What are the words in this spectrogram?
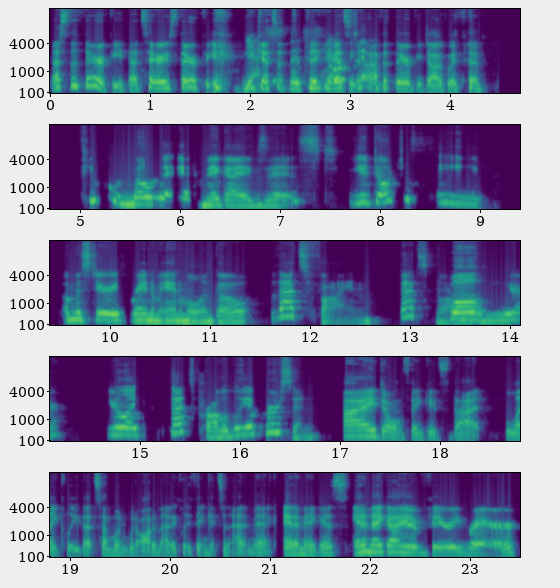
that's the therapy. That's Harry's therapy. he Yes, gets, a, he his gets to dog. have a therapy dog with him. People know that animagi exist. You don't just see a mysterious random animal and go, that's fine. That's normal Well- to be here. You're like, that's probably a person. I don't think it's that likely that someone would automatically think it's an animag- animagus. Animagi are very rare.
